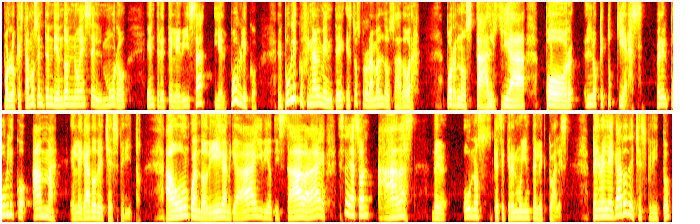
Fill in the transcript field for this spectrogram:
por lo que estamos entendiendo, no es el muro entre Televisa y el público. El público finalmente estos programas los adora por nostalgia, por lo que tú quieras, pero el público ama el legado de Chespirito. Aun cuando digan que, ay, idiotizaba, ay, ya son hadas de unos que se creen muy intelectuales. Pero el legado de Chespirito,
